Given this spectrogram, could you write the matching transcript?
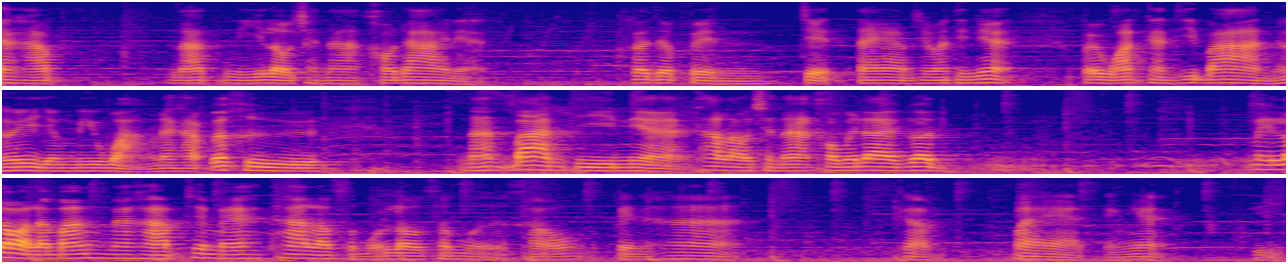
นะครับ นัดนี้เราชนะเขาได้เนี่ยก็จะเป็น 7 แต้มใช่ไหมทีเนี้ยไปวัดกันที่บ้าน เฮ้ยยังมีหวังนะครับ ก็คือ นัดบ้านจีนเนี่ยถ้าเราชนะเขาไม่ได้ก็ไม่รอดแล้วมั้งนะครับ ใช่ไหมถ้าเราสมมติเราเสมอเขาเป็น 5 กับ 8 อย่างเงี้ยสี่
